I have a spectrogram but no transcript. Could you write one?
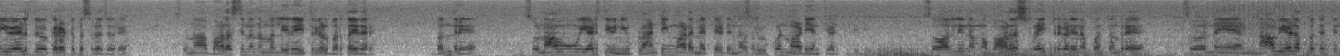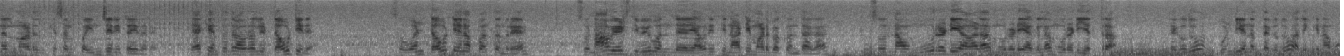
ನೀವು ಹೇಳಿದ್ದು ಕರೆಕ್ಟ್ ಬಸವರಾಜ್ ಅವರೇ. ಸೊ ನಾ ಭಾಳಷ್ಟು ದಿನ ನಮ್ಮಲ್ಲಿ ರೈತರುಗಳು ಬರ್ತಾ ಇದ್ದಾರೆ ಬಂದರೆ ಸೊ ನಾವು ಹೇಳ್ತೀವಿ, ನೀವು ಪ್ಲಾಂಟಿಂಗ್ ಮಾಡೋ ಮೆಥಡನ್ನು ತಿಳ್ಕೊಂಡು ಮಾಡಿ ಅಂತ ಹೇಳ್ತಿದ್ದೀವಿ. ಸೊ ಅಲ್ಲಿ ನಮ್ಮ ಭಾಳಷ್ಟು ರೈತರುಗಳೇನಪ್ಪ ಅಂತಂದರೆ ಸೊ ನಾವು ಹೇಳೋ ಪದ್ಧತಿನಲ್ಲಿ ಮಾಡೋದಕ್ಕೆ ಸ್ವಲ್ಪ ಹಿಂಜರಿತಾ ಇದ್ದಾರೆ. ಯಾಕೆ ಅಂತಂದರೆ ಅವರಲ್ಲಿ ಡೌಟ್ ಇದೆ. ಸೊ ಒಂದು ಡೌಟ್ ಏನಪ್ಪ ಅಂತಂದರೆ ಸೊ ನಾವು ಹೇಳ್ತೀವಿ, ಒಂದು ಯಾವ ರೀತಿ ನಾಟಿ ಮಾಡಬೇಕು ಅಂದಾಗ ಸೊ ನಾವು ಮೂರಡಿ ಆಳ, ಮೂರಡಿ ಅಗಲ, ಮೂರಡಿ ಎತ್ತರ ತೆಗೆದು, ಗುಂಡಿಯನ್ನು ತೆಗೆದು ಅದಕ್ಕೆ ನಾವು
